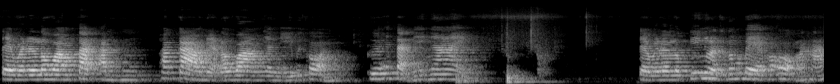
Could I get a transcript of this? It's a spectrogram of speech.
แต่เวลาเราวางตัดอันผ้ากาวเนี่ยเราวางอย่างนี้ไปก่อน เพื่อให้ตัดง่ายๆแต่เวลาเรากิ้งเราจะต้องแบกเขาออกนะคะ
